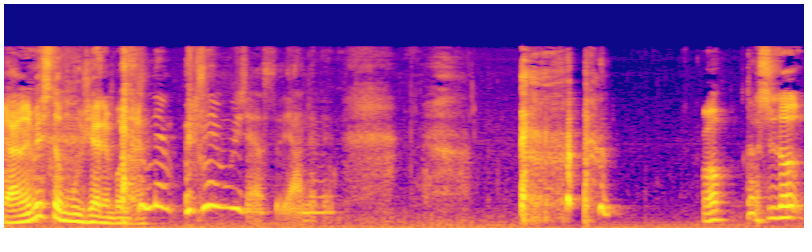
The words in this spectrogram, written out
Já nevím, jestli to může nebo ne. Ne, nemůže asi, já nevím. No, tak si to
